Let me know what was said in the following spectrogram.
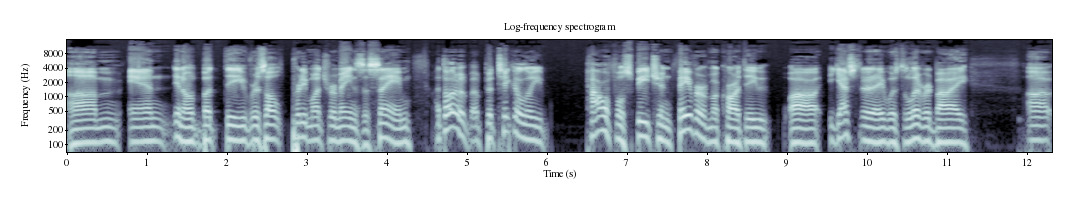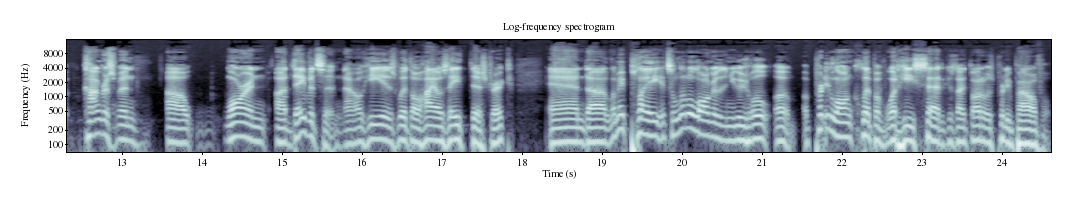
Um, and, you know, but the result pretty much remains the same. I thought a, particularly powerful speech in favor of McCarthy, uh, yesterday was delivered by, uh, Congressman, uh, Warren, uh, Davidson. Now he is with Ohio's 8th district. And, uh, let me play, it's a little longer than usual, a pretty long clip of what he said because I thought it was pretty powerful.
